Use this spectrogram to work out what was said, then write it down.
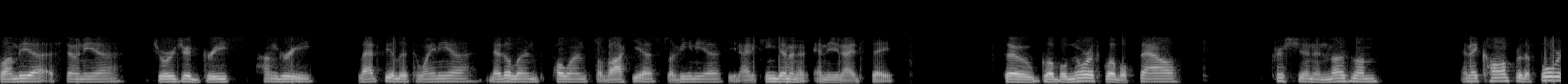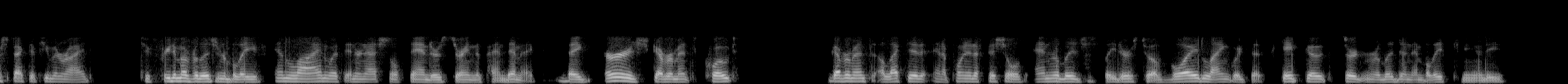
Colombia, Estonia, Georgia, Greece, Hungary, Latvia, Lithuania, Netherlands, Poland, Slovakia, Slovenia, the United Kingdom, and, and the United States. So global North, global South, Christian and Muslim, and they called for the full respect of human rights to freedom of religion or belief in line with international standards during the pandemic. They urged governments, quote, governments, elected and appointed officials, and religious leaders to avoid language that scapegoats certain religion and belief communities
